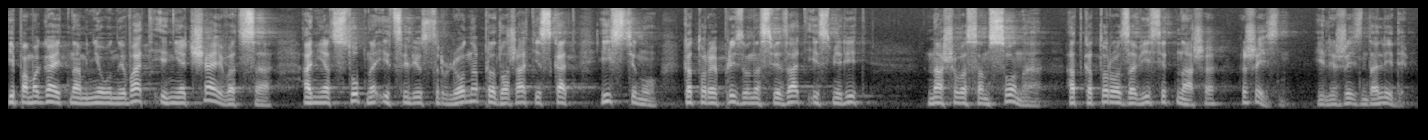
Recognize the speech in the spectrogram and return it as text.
и помогает нам не унывать и не отчаиваться, а неотступно и целеустремленно продолжать искать истину, которая призвана связать и смирить нашего Самсона, от которого зависит наша жизнь или жизнь Далиды –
